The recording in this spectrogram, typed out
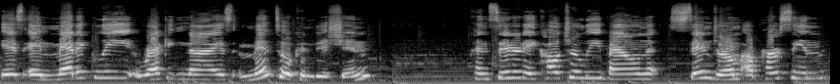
is a medically recognized mental condition considered a culturally bound syndrome. A person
